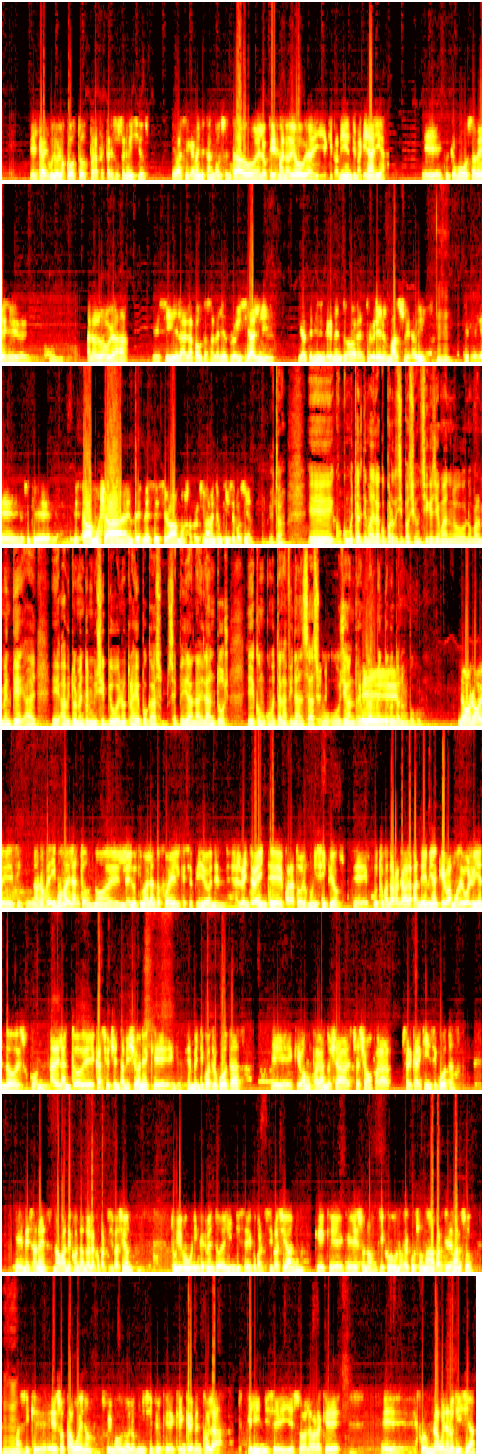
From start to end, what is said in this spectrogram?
el cálculo de los costos para prestar esos servicios, que básicamente están concentrados en lo que es mano de obra y equipamiento y maquinaria. Eh, como vos sabés, eh, mano de obra eh, sigue la, la pauta salarial provincial y y ha tenido incrementos ahora en febrero, en marzo y en abril. Eh, así que estábamos ya en tres meses, llevábamos aproximadamente un 15%. Está. Eh, ¿Cómo está el tema de la coparticipación? ¿Sigue llevando normalmente? Eh, habitualmente el municipio en otras épocas se pedían adelantos. Eh, ¿cómo, ¿Cómo están las finanzas o, llegan regularmente? Contanos un poco. No, no, eh, sí, no, no pedimos adelanto. No, el, el, último adelanto fue el que se pidió en, en el 2020 para todos los municipios, eh, justo cuando arrancaba la pandemia, que vamos devolviendo. Eso fue un adelanto de casi 80 millones que en 24 cuotas, eh, que vamos pagando ya, ya llevamos pagado cerca de 15 cuotas eh, mes a mes, nos van descontando la coparticipación. Tuvimos un incremento del índice de coparticipación, que, que, que, eso nos implicó unos recursos más a partir de marzo, uh -huh. así que eso está bueno. Fuimos uno de los municipios que, que incrementó la, el índice y eso la verdad que eh, fue una buena noticia.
